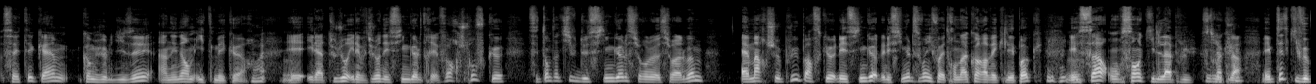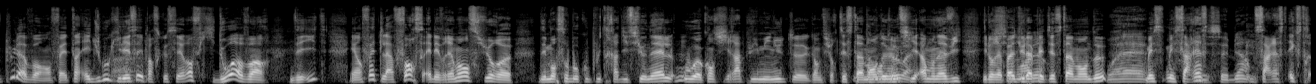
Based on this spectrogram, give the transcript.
ça a été quand même, comme je le disais, un énorme hitmaker. Ouais. Et il, a toujours, il avait toujours des singles très forts. Je trouve que ces tentatives de singles sur le- sur l'album, elle marche plus parce que les singles, les singles souvent il faut être en accord avec l'époque et ça on sent qu'il l'a plus ce truc là. Et peut-être qu'il veut plus l'avoir en fait hein. et du coup qu'il essaye parce que c'est Rof qui doit avoir des hits et en fait la force elle est vraiment sur euh, des morceaux beaucoup plus traditionnels Mhm. ou euh, quand il rappe 8 minutes euh, comme sur Testament Testament 2 même 2, si à mon avis il aurait pas dû l'appeler. Testament 2 Ouais. mais, mais ça reste c'est bien. ça reste extra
